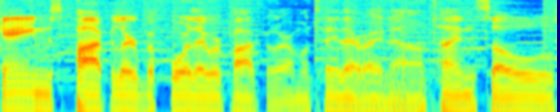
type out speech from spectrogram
games popular before they were popular. I'm gonna tell you that right now. Titan Souls.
